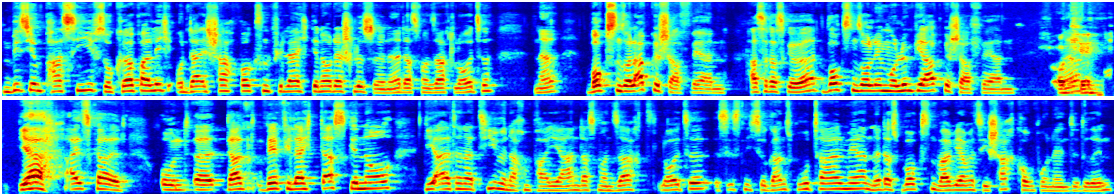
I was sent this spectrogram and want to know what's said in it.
ein bisschen passiv, so körperlich, und da ist Schachboxen vielleicht genau der Schlüssel, ne? dass man sagt, Leute, ne, Boxen soll abgeschafft werden. Hast du das gehört? Boxen soll im Olympia abgeschafft werden. Okay. Ja, eiskalt. Und äh, da wäre vielleicht das genau die Alternative nach ein paar Jahren, dass man sagt, Leute, es ist nicht so ganz brutal mehr, ne, das Boxen, weil wir haben jetzt die Schachkomponente drin,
